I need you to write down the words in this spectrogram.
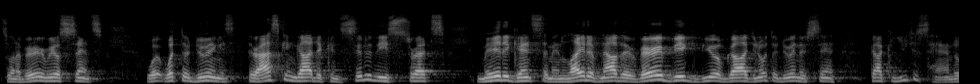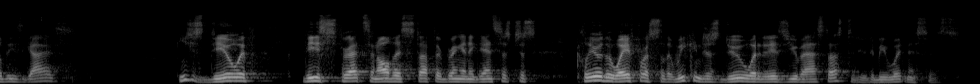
So, in a very real sense, what, what they're doing is they're asking God to consider these threats made against them in light of now their very big view of God. You know what they're doing? They're saying, God, can you just handle these guys? Can you just deal with these threats and all this stuff they're bringing against us? Just clear the way for us so that we can just do what it is you've asked us to do, to be witnesses.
